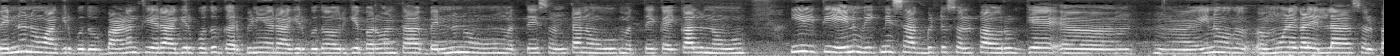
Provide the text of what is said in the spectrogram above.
ಬೆನ್ನು ನೋವು ಆಗಿರ್ಬೋದು, ಬಾಣಂತಿಯರಾಗಿರ್ಬೋದು, ಗರ್ಭಿಣಿಯರಾಗಿರ್ಬೋದು, ಅವರಿಗೆ ಬರುವಂಥ ಬೆನ್ನು ನೋವು ಮತ್ತು ಸೊಂಟ ನೋವು ಮತ್ತು ಕೈಕಾಲು ನೋವು, ಈ ರೀತಿ ಏನು ವೀಕ್ನೆಸ್ ಆಗಿಬಿಟ್ಟು ಸ್ವಲ್ಪ ಅವ್ರಿಗೆ ಏನು ಮೂಳೆಗಳೆಲ್ಲ ಸ್ವಲ್ಪ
